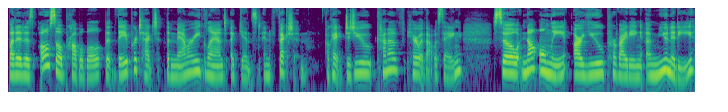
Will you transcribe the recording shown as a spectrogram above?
but it is also probable that they protect the mammary gland against infection. Okay, did you kind of hear what that was saying? So, not only are you providing immunity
